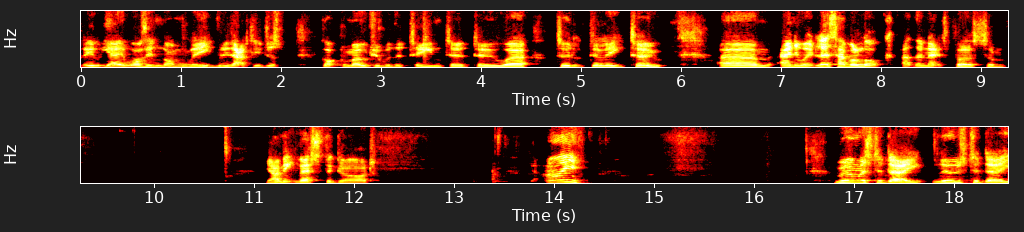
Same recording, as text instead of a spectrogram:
yeah, it was in non-league, but it actually just got promoted with the team to to uh, to, to League Two. Um, anyway, let's have a look at the next person, Yannick Vestergaard. I Rumours today, news today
